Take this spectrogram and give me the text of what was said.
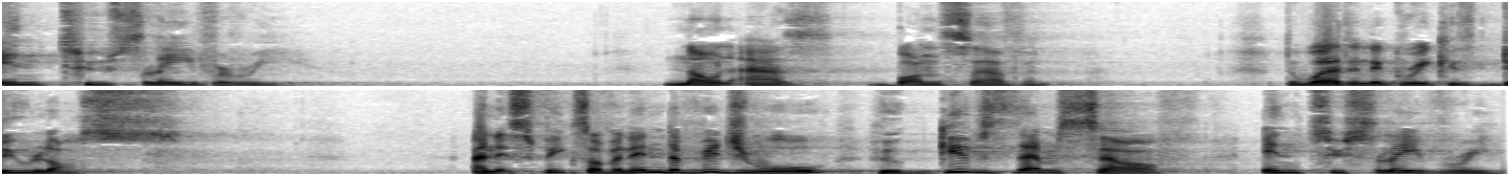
into slavery, known as bondservant. The word in the Greek is doulos and it speaks of an individual who gives themselves into slavery.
